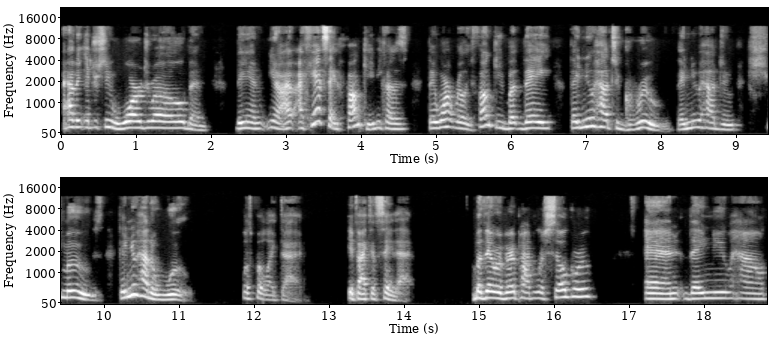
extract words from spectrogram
having interesting wardrobe and being, you know, I, I can't say funky because they weren't really funky, but they they knew how to groove. They knew how to schmooze. They knew how to woo. Let's put it like that, if I could say that. But they were a very popular soul group, and they knew how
